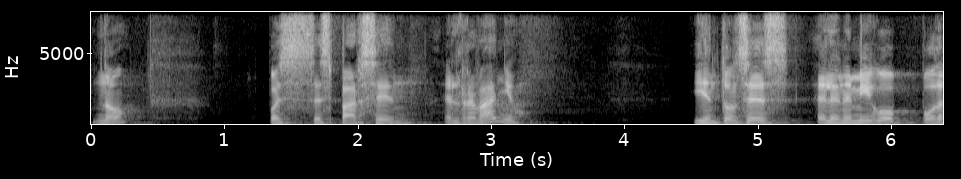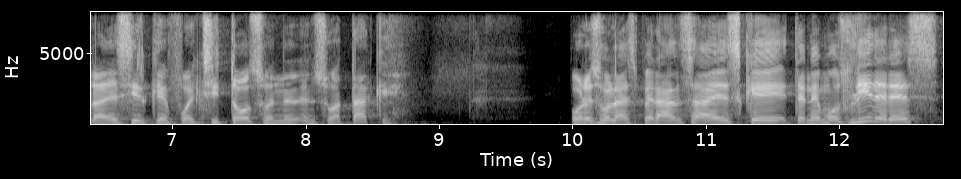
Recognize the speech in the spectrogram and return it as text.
¿no? Pues se esparcen el rebaño. Y entonces el enemigo podrá decir que fue exitoso en, en su ataque. Por eso la esperanza es que tenemos líderes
